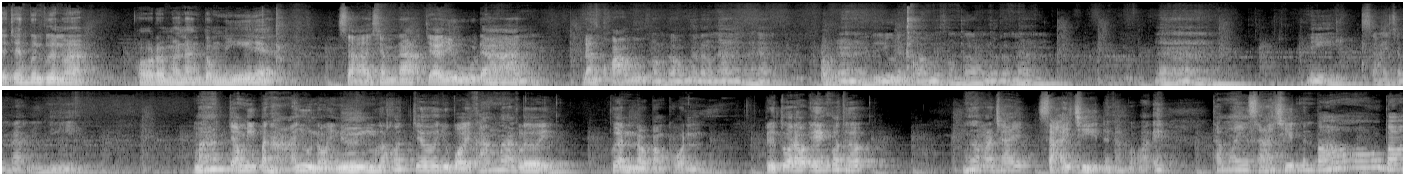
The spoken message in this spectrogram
จะแจ้งเพื่อนๆว่า พอเรามานั่งตรงนี้เนี่ยสายชำระจะอยู่ด้านด้านขวามือของเราเมื่อเรานั่งนะฮะจะอยู่ด้านขวามือของเราเมื่อเรานั่งอ่านี่สายชำระอยู่นี่ มักจะมีปัญหาอยู่หน่อยนึง แล้วก็เจออยู่บ่อยครั้งมากเลย เพื่อนเราบางคน หรือตัวเราเองก็เถอะ เมื่อมาใช้สายฉีดนะครับ บอกว่า เอ๊ะทำไมสายฉีดมันเบาเบา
